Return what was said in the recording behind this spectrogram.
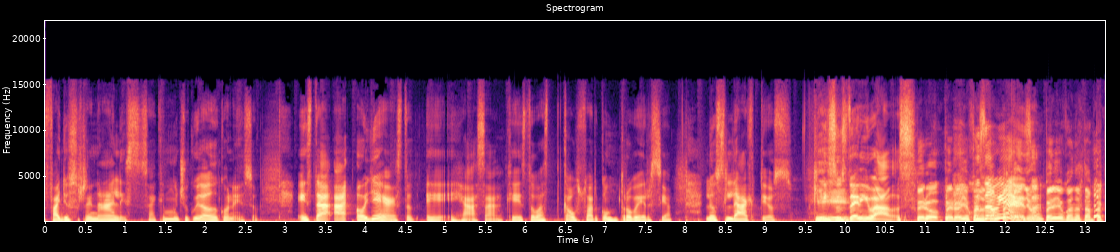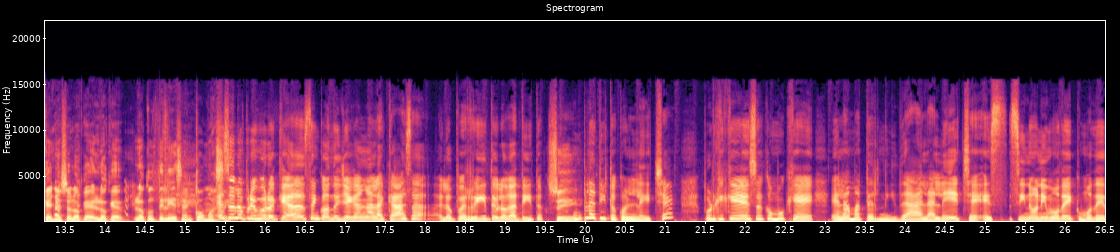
fallos renales, o sea que mucho cuidado con eso. Está, ah, oye esto, eh, que esto va a causar controversia, los lácteos y sus derivados. Pero, pero ellos cuando están pequeños, pero ellos cuando están pequeños eso es lo que, lo que, lo que utilizan, ¿cómo así? Eso es lo primero que hacen cuando llegan a la casa, los perritos y los gatitos. Sí. Un platito con leche. Porque que eso es como que es la maternidad, la leche es sinónimo de como de,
